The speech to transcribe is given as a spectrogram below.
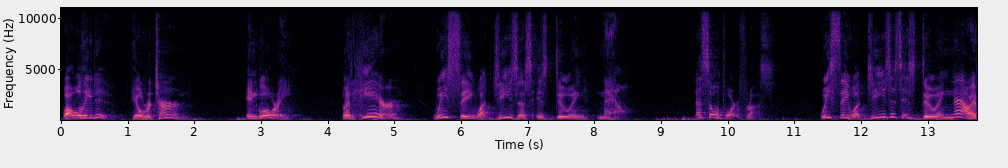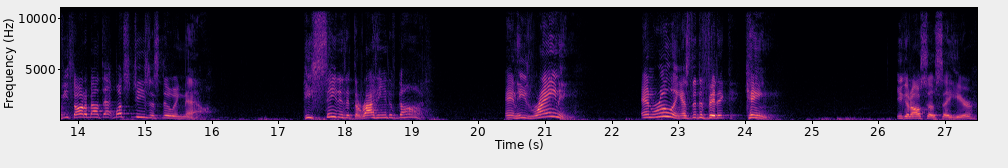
What will he do? He'll return in glory. But here, we see what Jesus is doing now. That's so important for us. We see what Jesus is doing now. Have you thought about that? What's Jesus doing now? He's seated at the right hand of God, and he's reigning and ruling as the Davidic king. You could also say here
